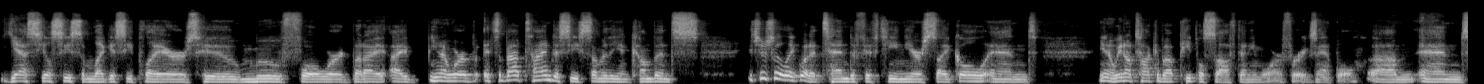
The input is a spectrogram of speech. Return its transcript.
yes, you'll see some legacy players who move forward, but I, I, you know, we're, it's about time to see some of the incumbents. It's usually like what a 10 to 15 year cycle. And, you know, we don't talk about PeopleSoft anymore, for example. Um, and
